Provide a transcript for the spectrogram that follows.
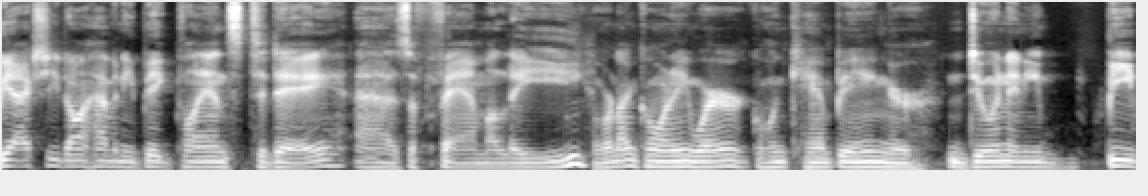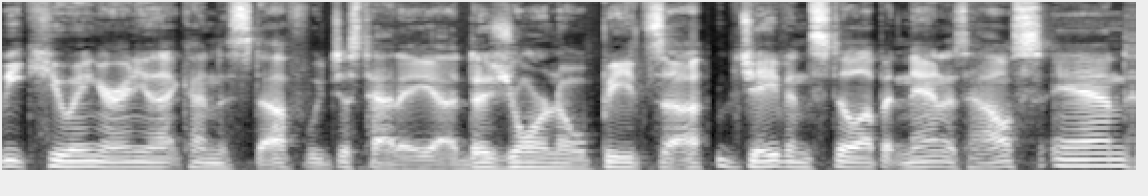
We actually don't have any big plans today as a family. We're not going anywhere, going camping or doing any BBQing or any of that kind of stuff. We just had a uh, DiGiorno pizza. Javon's still up at Nana's house and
